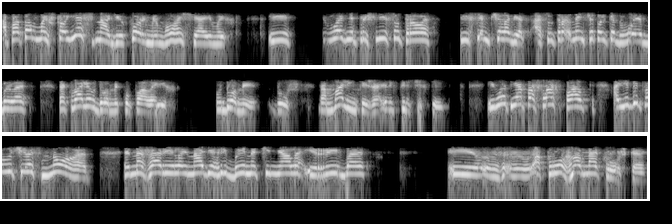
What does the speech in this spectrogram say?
А потом мы что есть с Надей, кормим, угощаем их. И сегодня пришли с утра, и семь человек, а с утра нынче только двое было. Так Валя в доме купала их. В доме душ. Там маленький же, электрический. И вот я пошла с палкой, а еды получилось много. И нажарила, и Надя грибы начиняла, и рыба, и э, окро- главная окрошка.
